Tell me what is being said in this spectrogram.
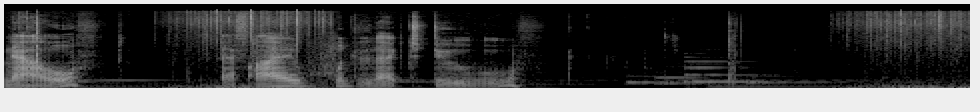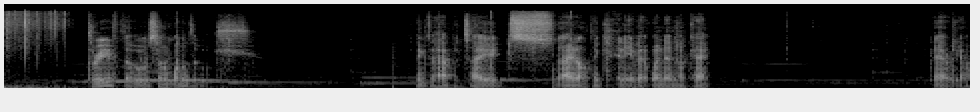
Now, if I would like to do... Three of those and one of those. I think the apatites... I don't think any of it went in, okay. There we go.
